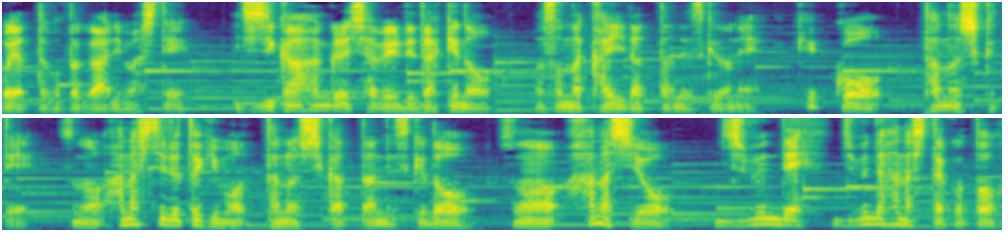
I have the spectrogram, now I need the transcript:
をやったことがありまして、1時間半ぐらい喋るだけの、まあ、そんな回だったんですけどね、結構楽しくて、その話してる時も楽しかったんですけど、その話を自分で、自分で話したこと、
